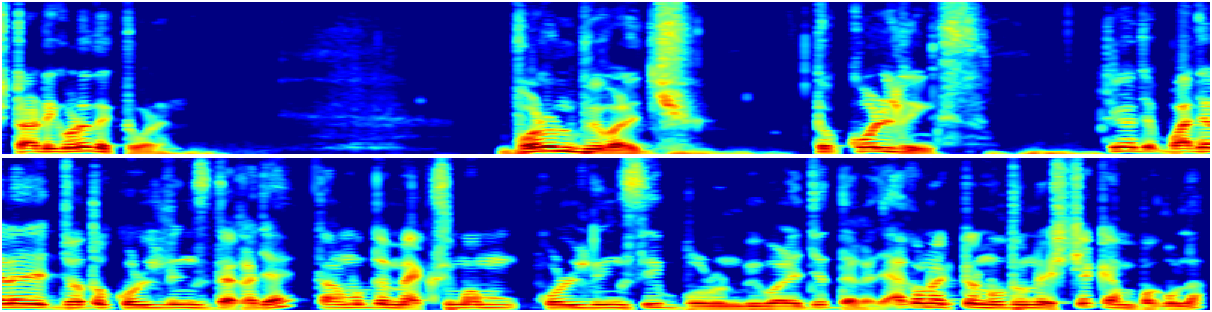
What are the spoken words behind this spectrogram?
স্টাডি করে দেখতে পারেন। বরুণ বিভারেজ তো কোল্ড ড্রিঙ্কস ঠিক আছে? বাজারে যত কোল্ড ড্রিঙ্কস দেখা যায়, তার মধ্যে ম্যাক্সিমাম কোল্ড ড্রিঙ্কসই বরুণ বিভারেজের দেখা যায়। এখন একটা নতুন এসছে ক্যাম্পাকুলা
